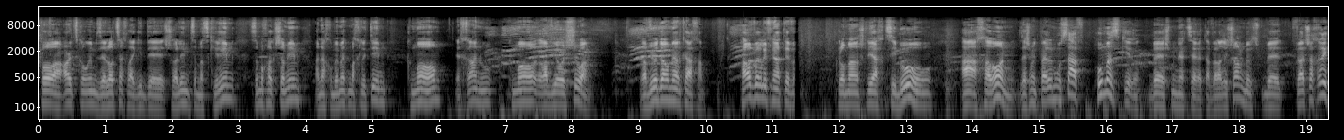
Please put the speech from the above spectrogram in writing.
פה הארץ קוראים זה לא צריך להגיד אה, שואלים, זה מזכירים, סמוך לגשמים, אנחנו באמת מחליטים כמו, הכרענו, כמו רב יהושע. רב יהודה אומר ככה, העובר לפני התיבה, כלומר שליח ציבור האחרון, זה שמתפלל מוסף, הוא מזכיר בשמיני עצרת, אבל הראשון בתפילת שחרית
